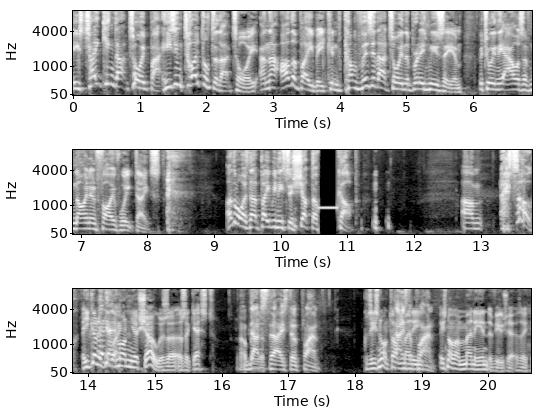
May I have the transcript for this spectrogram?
He's taking that toy back. He's entitled to that toy, and that other baby can come visit that toy in the British Museum between the hours of nine and five weekdays. Otherwise, that baby needs to shut the f- up. Um, so, Are you going to anyway, get him on your show as a, as a guest? That's that is the plan. because he's not that done the many. He's not done many interviews yet, has he?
